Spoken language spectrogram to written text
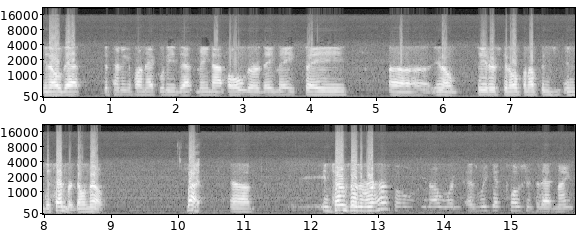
you know, that depending upon equity, that may not hold, or they may say, uh, you know, theaters can open up in, in December. Don't know. But uh, in terms of the rehearsal, you know, when as we get closer to that ninth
